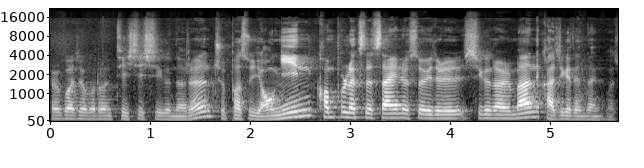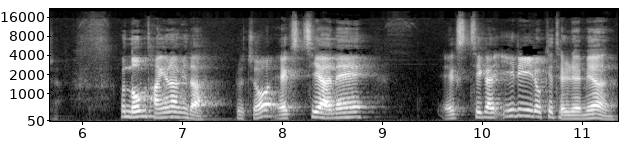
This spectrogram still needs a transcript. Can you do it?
결과적으로는 DC 시그널은 주파수 0인 컴플렉스 사이누소이드 시그널만 가지게 된다는 거죠. 그건 너무 당연합니다. 그렇죠? XT 안에 XT가 1이 이렇게 되려면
